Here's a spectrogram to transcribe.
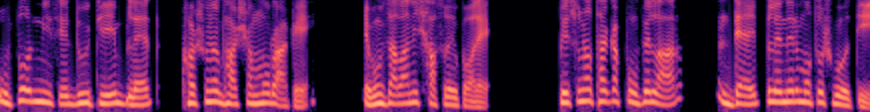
উপর নিচে দুইটি ব্লেড ঘর্ষণের ভারসাম্য রাখে এবং জ্বালানি সাশ্রয় করে। পেছনে থাকা প্রোপেলার দেয় প্লেনের মতো গতি।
